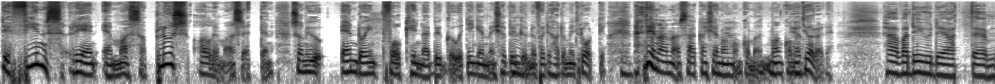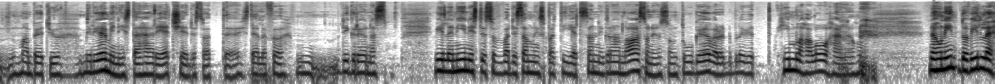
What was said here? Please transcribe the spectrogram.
Det finns ren en massa, plus allemansrätten som ju ändå inte folk hinner bygga ut. Ingen människa bygger nu för det har de inte råd till. Men det är en annan sak, kanske någon gång kommer, man kommer att göra det. Här var det ju det att eh, man bytte ju miljöminister här i ett skede så att eh, istället för mm, de grönas Ville Niinistö så var det Samlingspartiets Sanni Gran Larssonen som tog över och det blev ett himla hallå här när hon, när hon inte då ville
